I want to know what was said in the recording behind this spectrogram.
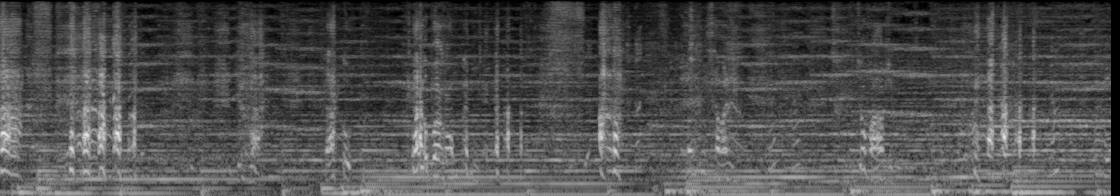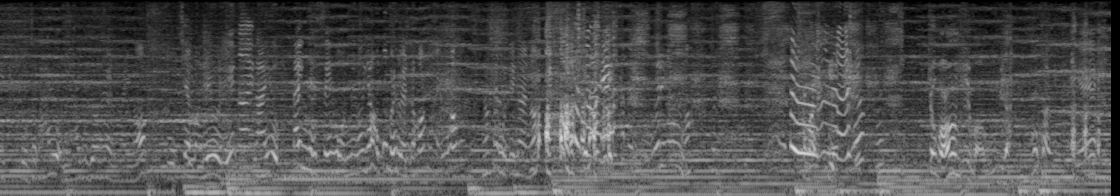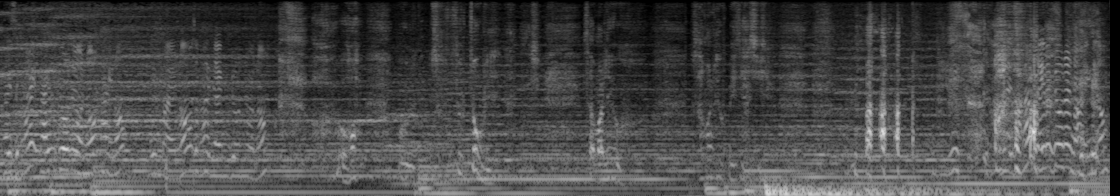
ဟာဟုတ်ဟာဘာကောင်းအာဆမလေးကျုပ်ပါဘူးဟိုစကားကိုအများကြီးပြောနေနိုင်နော်ဟိုဆရာမလေးကိုလေနိုင်ကိုတိုက်နေစိတ်ကိုနော်ရအောင်ပို့ပေးမယ်နော်နိုင်နော်နောက်ဆက်ကိုတင်နိုင်နော်နိုင်ဝရီနော် ကျုပ်ဘာမှမဖြစ်ပါဘူးဗျာဟုတ်ပါပြီလေနိုင်စကားနိုင်ပြောနေနော်နိုင်နော်ဒီမှာနော်စကားနိုင်ပြောနေနော်ဟောဟိုကျုပ်လေဆမလေးကိုဆမလေးကိုပေးကြရှိစကားနိုင်ပြောနေနိုင်နော်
